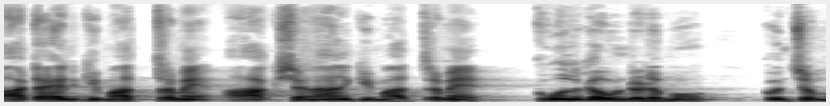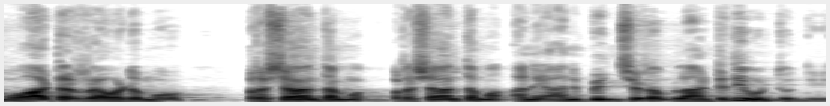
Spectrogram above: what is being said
ఆ టయానికి మాత్రమే ఆ క్షణానికి మాత్రమే కూల్గా ఉండడము కొంచెం వాటర్ రావడము ప్రశాంతం ప్రశాంతం అని అనిపించడం లాంటిది ఉంటుంది.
